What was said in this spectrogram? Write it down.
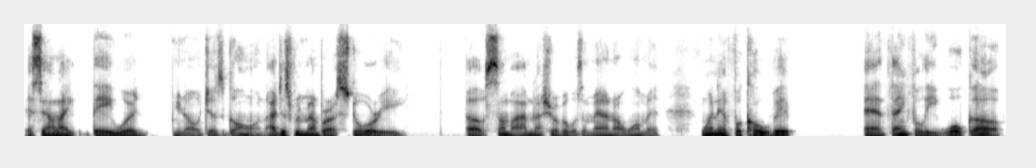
it sounded like they were, you know, just gone. I just remember a story of somebody, I'm not sure if it was a man or a woman, went in for COVID and thankfully woke up,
